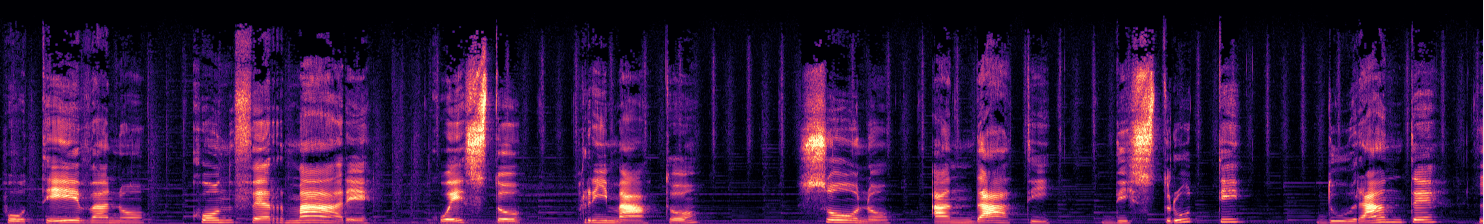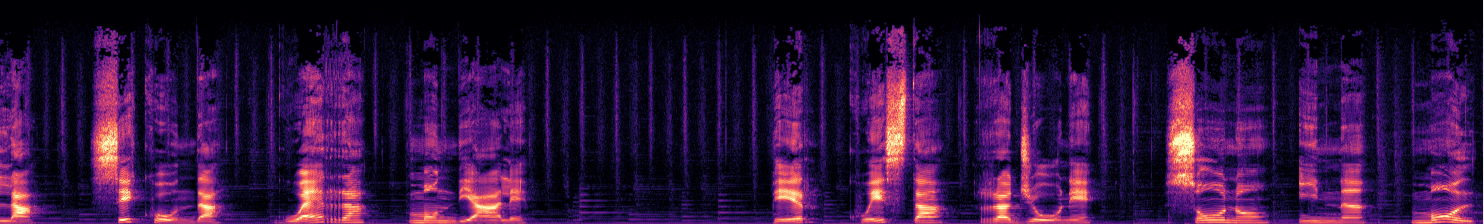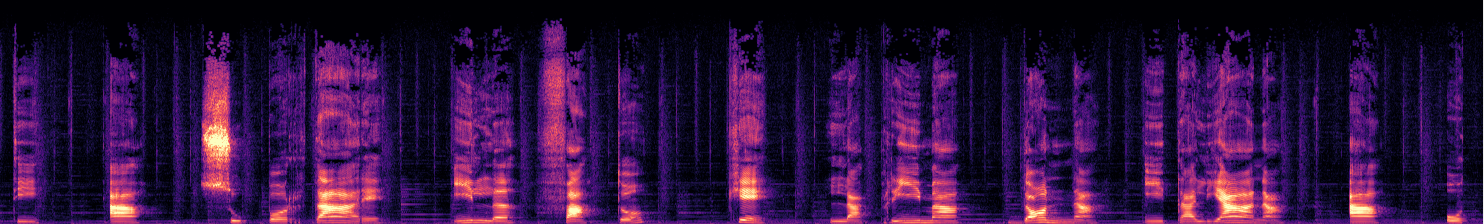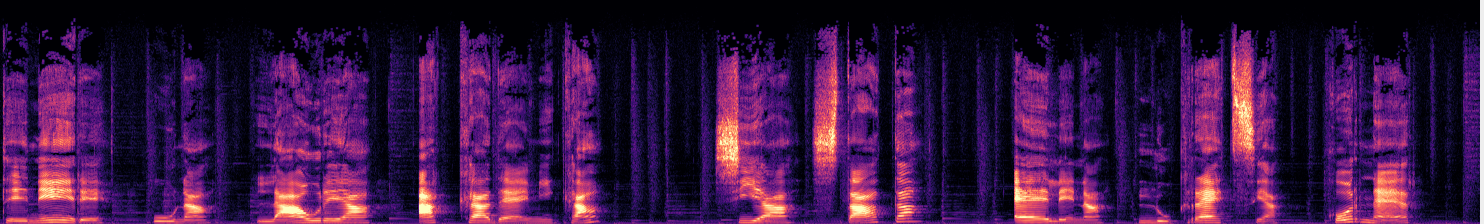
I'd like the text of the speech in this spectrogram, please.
potevano confermare questo primato sono andati distrutti durante la seconda guerra mondiale. Per questa ragione sono in molti a supportare il fatto che la prima donna italiana a ottenere una laurea accademica sia stata Elena Lucrezia Corner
